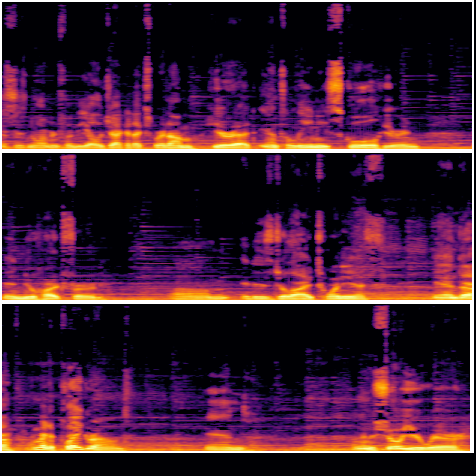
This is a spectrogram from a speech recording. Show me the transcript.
This is Norman from the Yellow Jacket Expert. I'm here at Antolini School here in, in New Hartford. Um, it is July 20th and uh, I'm at a playground and I'm going to show you where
